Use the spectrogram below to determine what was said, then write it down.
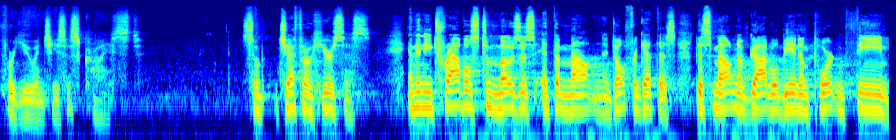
for you in Jesus Christ? So Jethro hears this. And then he travels to Moses at the mountain. And don't forget this this mountain of God will be an important theme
